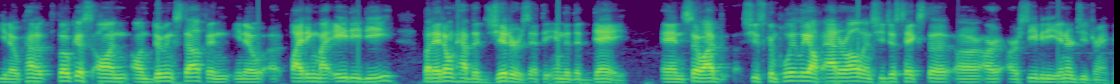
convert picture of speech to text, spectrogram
you know, kind of focus on on doing stuff and you know, uh, fighting my ADD, but I don't have the jitters at the end of the day and so I've she's completely off Adderall and she just takes the uh, our, our CBD energy drink.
